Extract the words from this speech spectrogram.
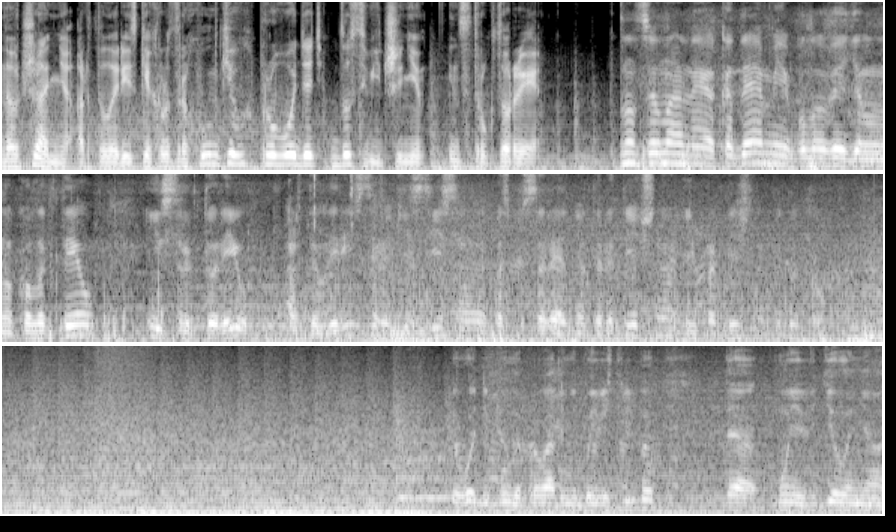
Навчання артилерійських розрахунків проводять досвідчені інструктори. З Національної академії було виділено колектив інструкторів, артилерістів, які здійснили безпосередньо теоретичну і практичну підготовку. Сьогодні були проведені бойові стрільби, де моє відділення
